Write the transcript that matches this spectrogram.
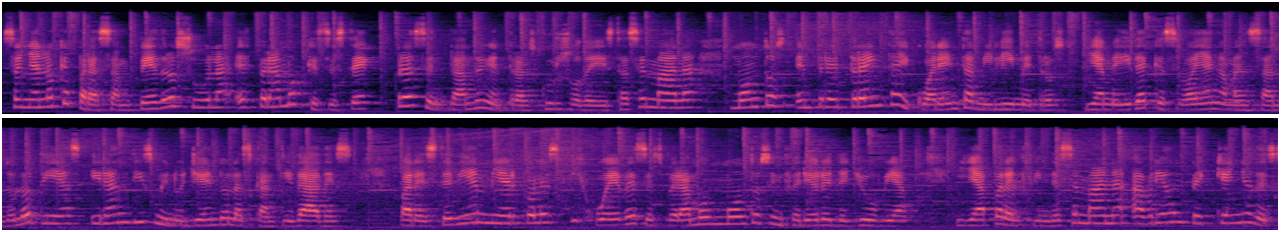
Señaló que para San Pedro Sula esperamos que se esté presentando en el transcurso de esta semana montos entre 30 y 40 milímetros y a medida que se vayan avanzando los días irán disminuyendo las cantidades. Para este día miércoles y jueves esperamos montos inferiores de lluvia y ya para el fin de semana habría un pequeño descanso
